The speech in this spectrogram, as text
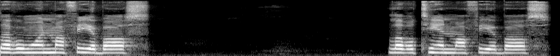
Level 1 Mafia Boss. Level 10 Mafia Boss.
